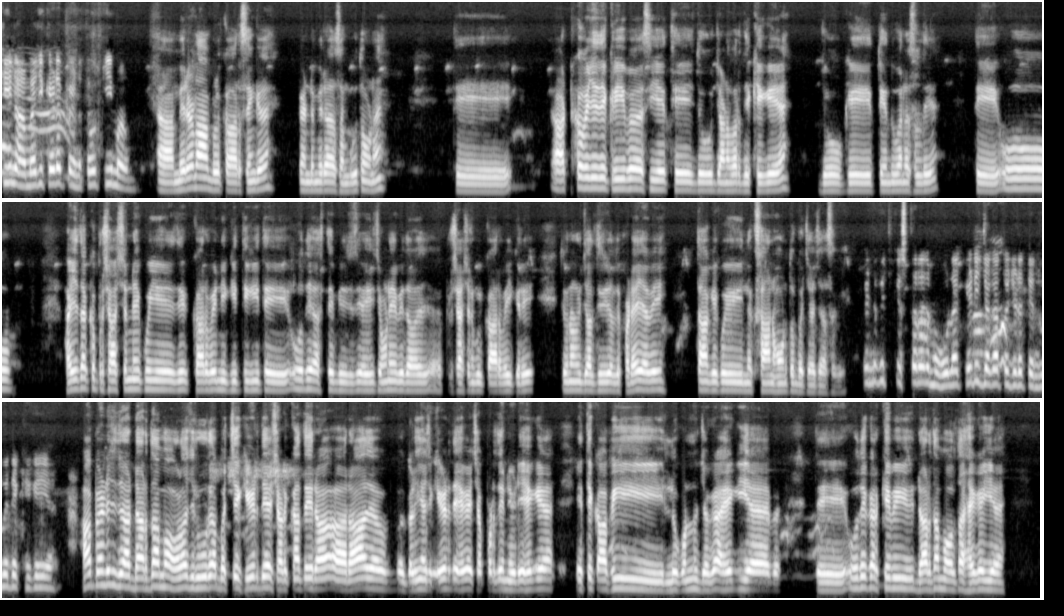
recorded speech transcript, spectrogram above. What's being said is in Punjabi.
ਕੀ ਨਾਮ ਹੈ ਜੀ? ਕਿਹੜੇ ਪਿੰਡ ਤੋਂ? ਕੀ ਮਾਮ ਮੇਰਾ ਨਾਮ ਬਲਕਾਰ ਸਿੰਘ ਹੈ। ਪਿੰਡ ਮੇਰਾ ਸੰਗੂ ਧੌਣ ਹੈ। ਤੇ 8:00 ਵਜੇ ਦੇ ਕਰੀਬ ਅਸੀਂ ਇੱਥੇ ਦੋ ਜਾਨਵਰ ਦੇਖੇ ਗਏ ਆ ਜੋ ਕਿ ਤੇਂਦੂਆ ਨਸਲ ਦੇ ਆ ਤੇ ਉਹ ਹਜੇ ਤੱਕ ਪ੍ਰਸ਼ਾਸਨ ਨੇ ਕੋਈ ਕਾਰਵਾਈ ਨਹੀਂ ਕੀਤੀ ਗਈ ਤੇ ਉਹਦੇ ਵਾਸਤੇ ਵੀ ਅਸੀਂ ਚਾਹੁੰਦੇ ਹਾਂ ਵੀ ਪ੍ਰਸ਼ਾਸਨ ਕੋਈ ਕਾਰਵਾਈ ਕਰੇ ਤੇ ਉਹਨਾਂ ਨੂੰ ਜਲਦੀ ਤੋਂ ਜਲਦੀ ਫੜਿਆ ਜਾਵੇ ਤਾਂ ਕਿ ਕੋਈ ਨੁਕਸਾਨ ਹੋਣ ਤੋਂ ਬਚਿਆ ਜਾ ਸਕੇ। ਪਿੰਡ ਵਿੱਚ ਕਿਸ ਤਰ੍ਹਾਂ ਦਾ ਮਾਹੌਲ ਹੈ? ਕਿਹੜੀ ਜਗ੍ਹਾ ਤੋਂ ਜਿਹੜੇ ਤੇਂਦੂਏ ਦੇਖੇ ਗਏ ਆ? ਆ ਪਿੰਡ 'ਚ ਡਰ- ਦਾ ਮਾਹੌਲ ਆ ਜ਼ਰੂਰ ਆ ਬੱਚੇ ਖੇਡਦੇ ਆ ਸੜਕਾਂ ਤੇ ਰਾਹ ਰਾਹ ਗਲੀਆਂ 'ਚ ਖੇਡਦੇ ਹੈਗੇ ਛੱਪੜ ਦੇ ਨੇੜੇ ਹੈਗੇ ਆ ਇੱਥੇ ਕਾਫੀ ਲੁਕਣ ਨੂੰ ਜਗ੍ਹਾ ਹੈਗੀ ਹੈ ਤੇ ਉਹਦੇ ਕਰਕੇ ਵੀ ਡਰ ਦਾ ਮਾਹੌਲ ਤਾਂ ਹੈਗਾ ਹੀ ਹੈ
